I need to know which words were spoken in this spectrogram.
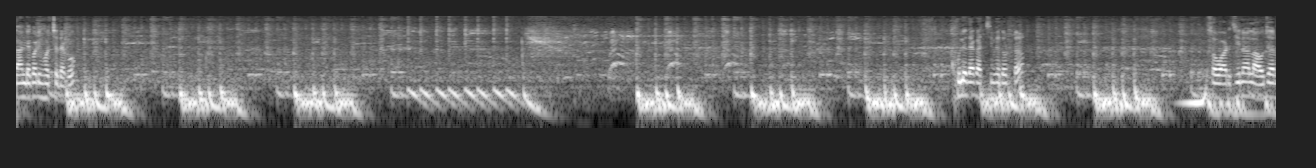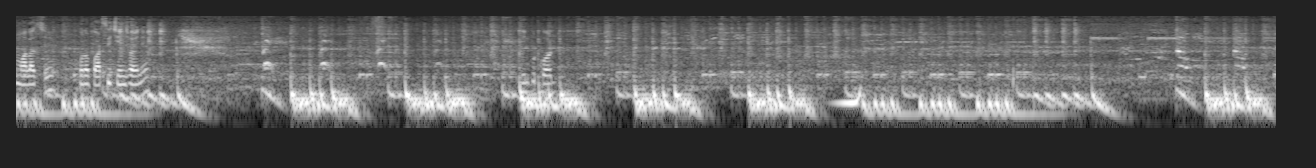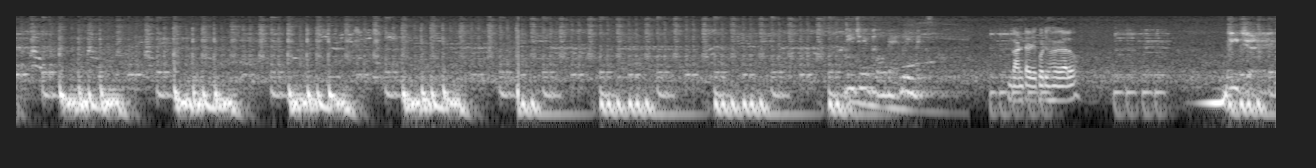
গান রেকর্ডিং হচ্ছে, দেখো। খুলে দেখাচ্ছি ভেতরটা। সব অরিজিনাল আউজার মাল আছে, কোনো পার্সি চেঞ্জ হয়নি। ইনপুট কোড গানটা রেকর্ডিং হয়ে গেল।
